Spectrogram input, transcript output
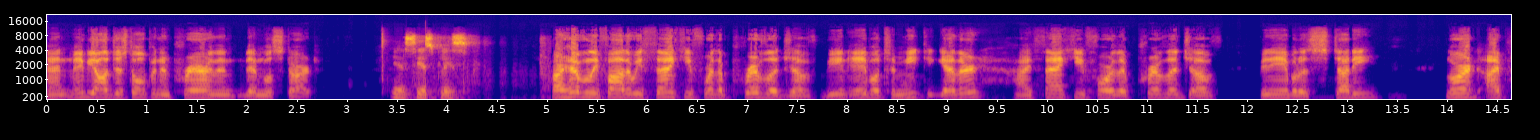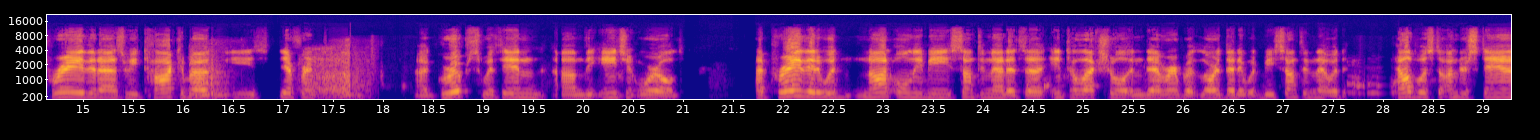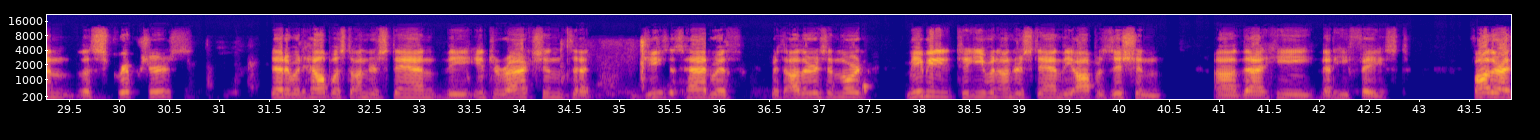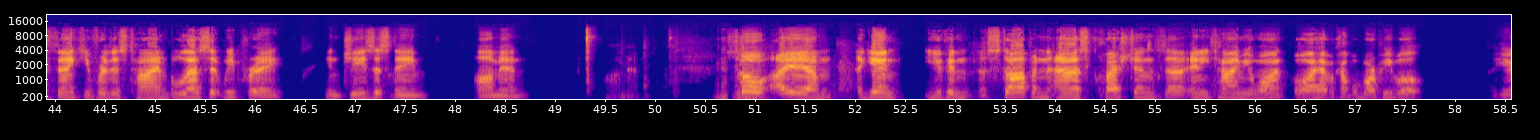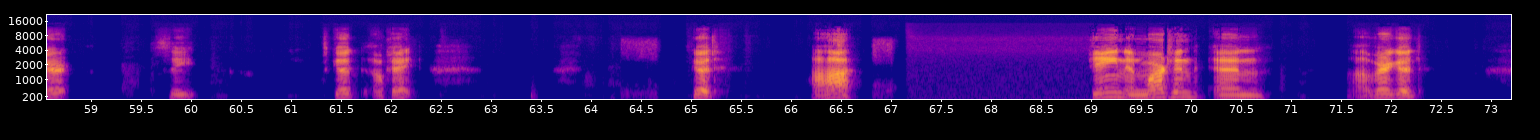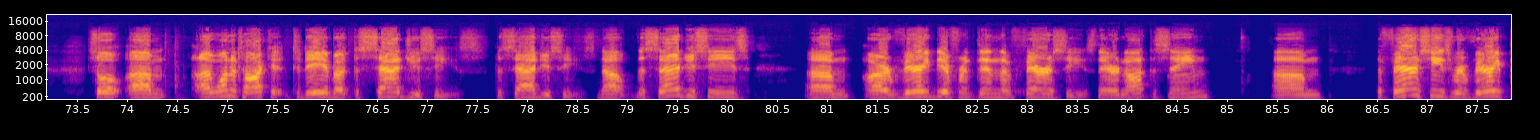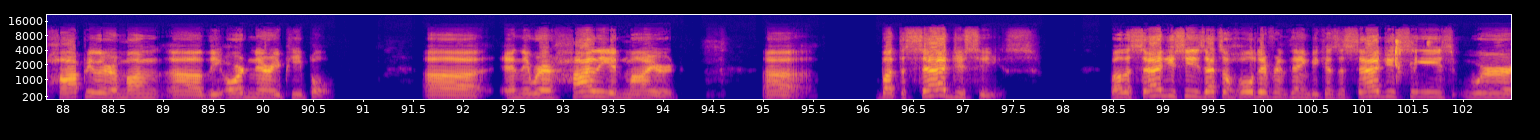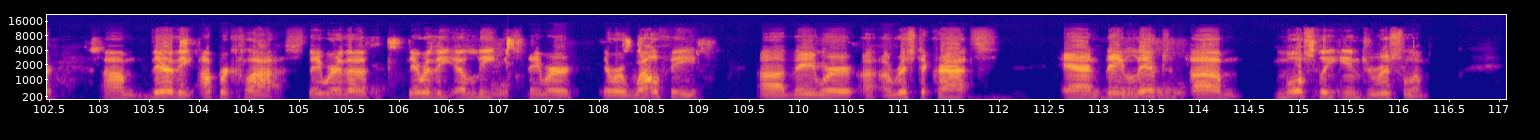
And maybe I'll just open in prayer and then, then we'll start. Yes, yes, please. Our Heavenly Father, we thank you for the privilege of being able to meet together. I thank you for the privilege of being able to study. Lord, I pray that as we talk about these different um, uh, groups within um, the ancient world, I pray that it would not only be something that is an intellectual endeavor, but Lord, that it would be something that would help us to understand the scriptures, that it would help us to understand the interactions that Jesus had with, with others, and Lord, maybe to even understand the opposition uh, that he that he faced. Father, I thank you for this time. Bless it, we pray. In Jesus' name, Amen. Amen. So I um again, you can stop and ask questions uh, anytime you want. Oh, I have a couple more people here. see, it's good. Okay. Good. Aha. Jane and Martin and uh, very good. So um, I want to talk today about the Sadducees. The Sadducees. Now, the Sadducees um, are very different than the Pharisees. They are not the same. Um, the Pharisees were very popular among uh, the ordinary people, uh, and they were highly admired. Uh, but the Sadducees, well, the Sadducees, that's a whole different thing because the Sadducees were um, they're the upper class. They were the they were the elite. They were they were wealthy. Uh, they were uh, aristocrats, and they lived um, mostly in Jerusalem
